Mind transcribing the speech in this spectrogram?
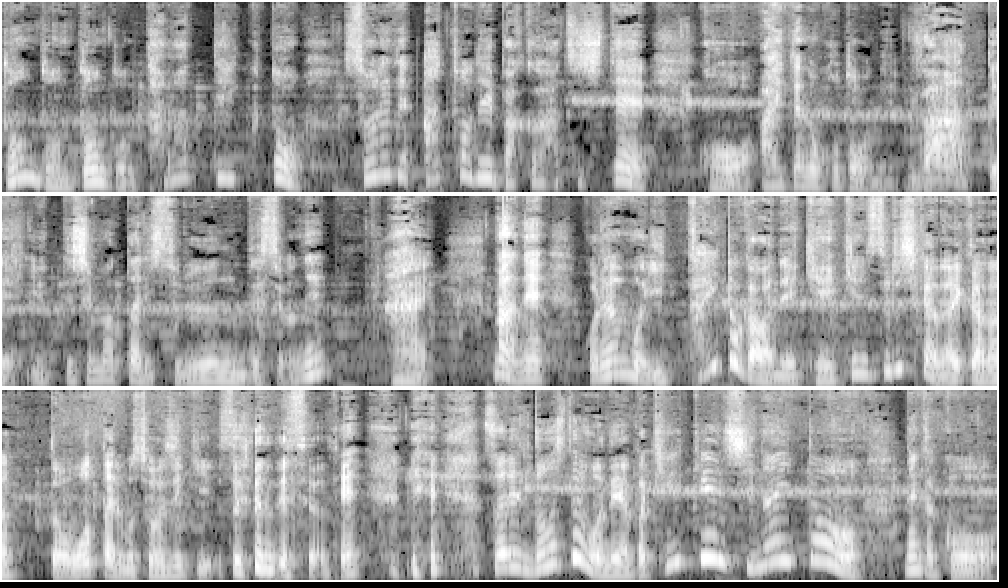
どんどんどんどん溜まっていくと、それで後で爆発して、こう、相手のことをね、わーって言ってしまったりするんですよね。はい。まあね、これはもう一回とかはね、経験するしかないかなと思ったりも正直するんですよね。で、それどうしてもね、やっぱ経験しないと、なんかこ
